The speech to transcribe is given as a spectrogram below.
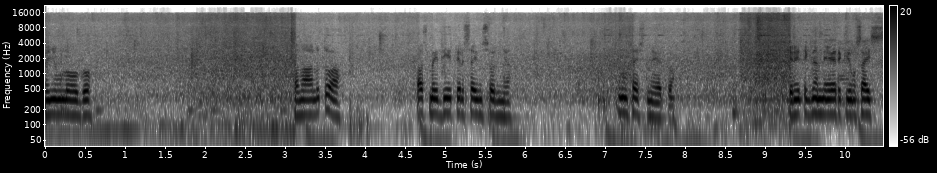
Yan yung logo. Panalo to ah. Tapos may details sa insole niya. Anong size na ito? Tinitignan ni Eric yung size.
